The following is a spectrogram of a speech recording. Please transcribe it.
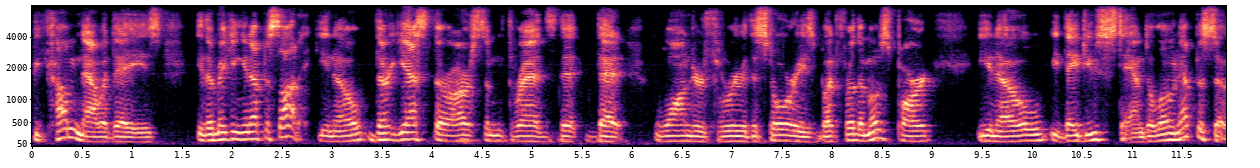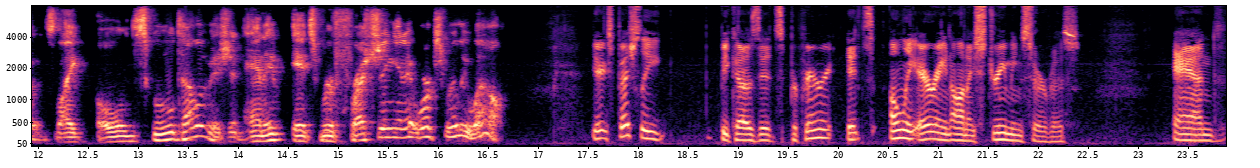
become nowadays. They're making it episodic. You know, there yes, there are some threads that that wander through the stories, but for the most part, you know, they do standalone episodes like old school television, and it, it's refreshing and it works really well. Yeah, especially because it's preparing. It's only airing on a streaming service, and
